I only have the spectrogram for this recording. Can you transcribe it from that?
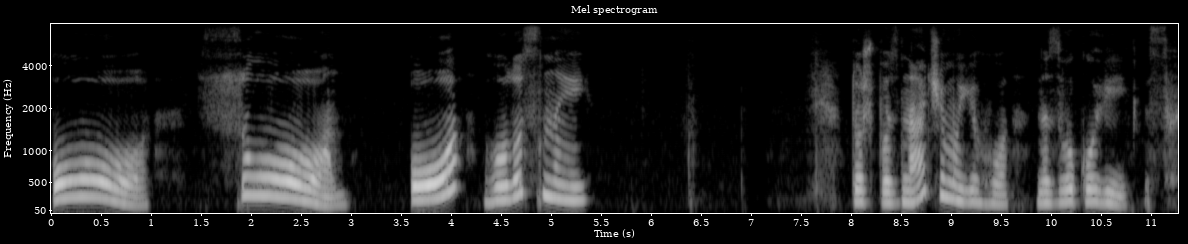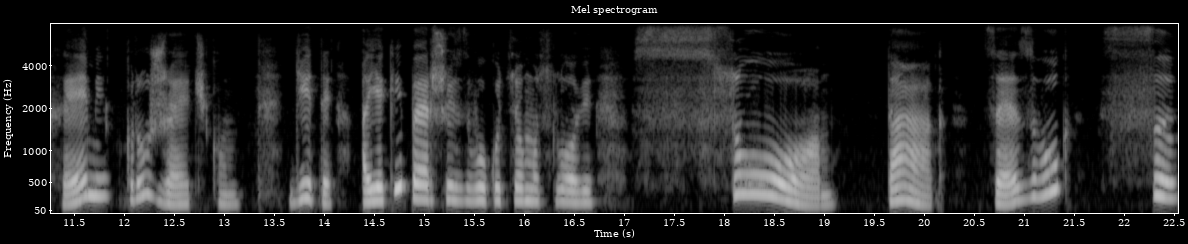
О, сом. О голосний. Тож позначимо його на звуковій схемі кружечком. Діти, а який перший звук у цьому слові? Сом. Так, це звук С.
